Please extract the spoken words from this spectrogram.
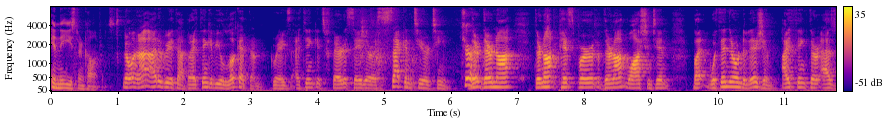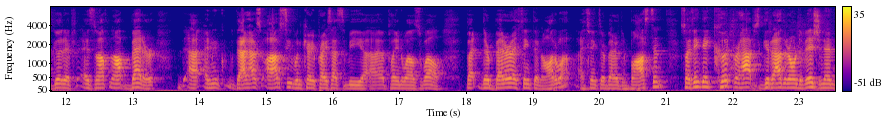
in the Eastern Conference. No, and I, would agree with that. But I think if you look at them, Griggs, I think it's fair to say they're a second tier team. Sure, they're, they're not they're not Pittsburgh, they're not Washington, but within their own division, I think they're as good if as not not better uh, and that has obviously when Carey Price has to be uh, playing well as well. But they're better, I think, than Ottawa. I think they're better than Boston. So I think they could perhaps get out of their own division. And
